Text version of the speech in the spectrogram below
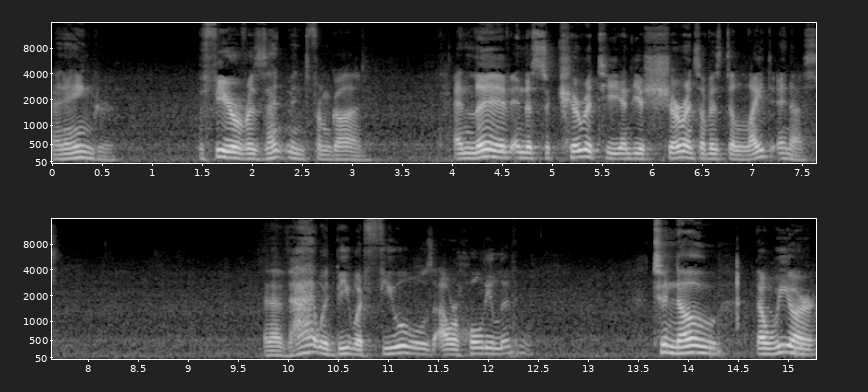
and anger, the fear of resentment from God, and live in the security and the assurance of his delight in us. And that that would be what fuels our holy living. To know that we are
